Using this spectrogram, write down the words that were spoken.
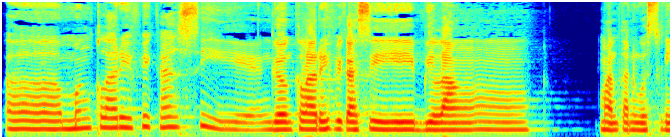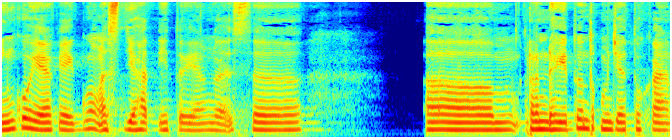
uh, mengklarifikasi nggak klarifikasi bilang mantan gue selingkuh ya kayak gue nggak sejahat itu ya nggak se um, rendah itu untuk menjatuhkan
